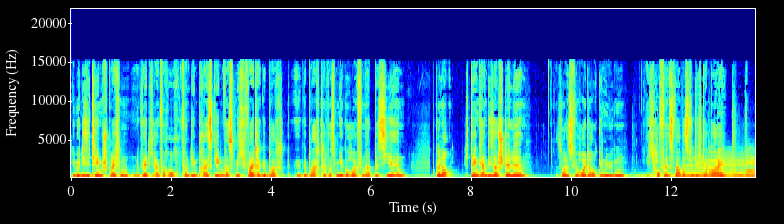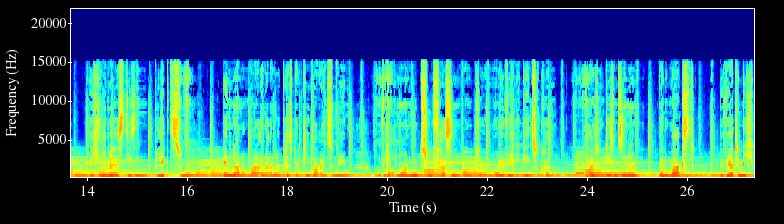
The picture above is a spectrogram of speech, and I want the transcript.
über diese Themen sprechen. Und dann werde ich einfach auch von dem Preis geben, was mich weitergebracht äh, gebracht hat, was mir geholfen hat bis hierhin. Genau. Ich denke, an dieser Stelle soll es für heute auch genügen. Ich hoffe, es war was für dich dabei. Ich liebe es, diesen Blick zu ändern und mal eine andere Perspektive einzunehmen, um wieder auch neuen Mut zu fassen und äh, neue Wege gehen zu können. Also in diesem Sinne, wenn du magst, bewerte mich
